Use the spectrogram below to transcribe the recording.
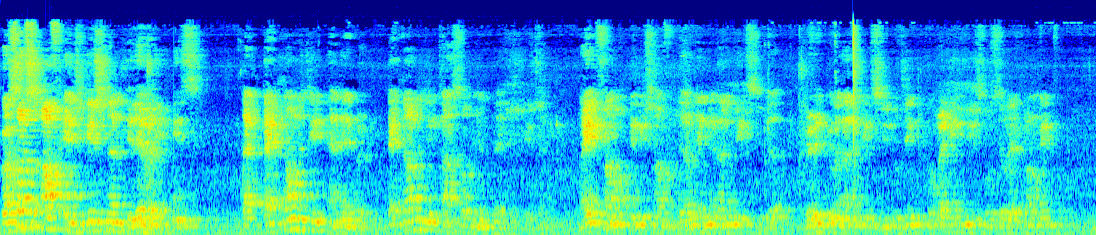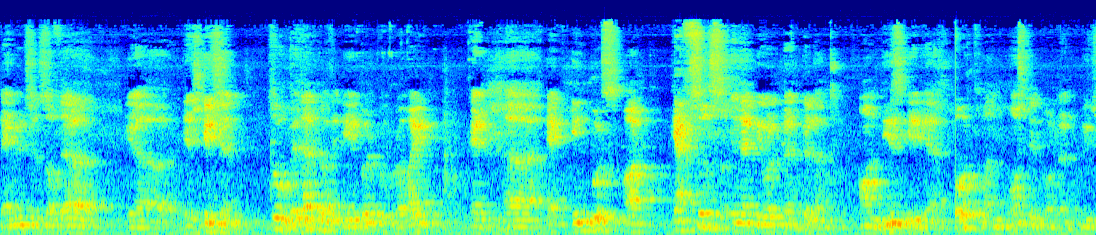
process of educational delivery is that technology enabled, technology transforming the education, right from application of learning analytics, to the predictive analytics, using, providing the socio-economic dimensions of the uh, education. So whether you are able to provide uh, uh, inputs or capsules in that your curriculum on these areas. Fourth one, most important, which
